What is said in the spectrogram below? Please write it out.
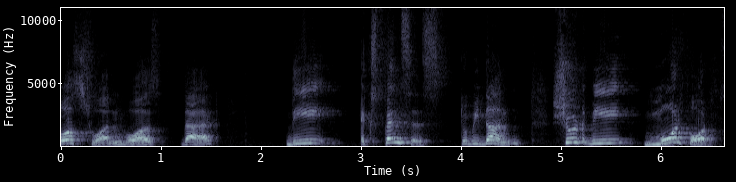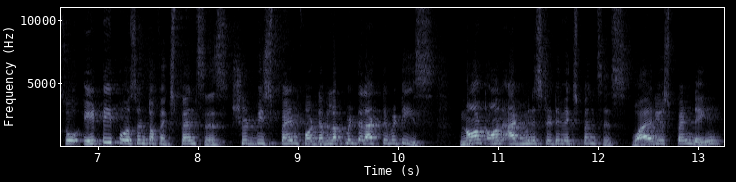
first one was that the expenses to be done should be more for. So 80% of expenses should be spent for developmental activities, not on administrative expenses. Why are you spending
